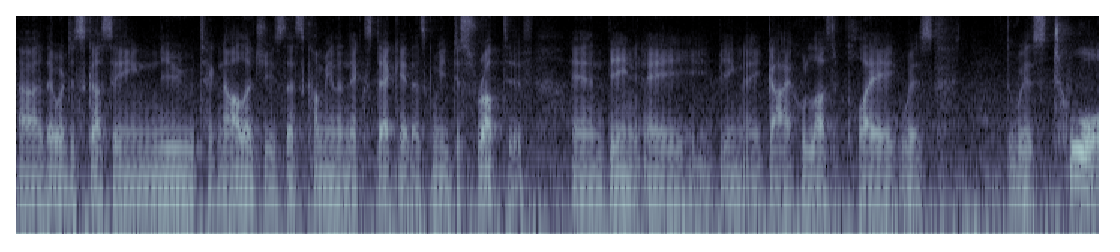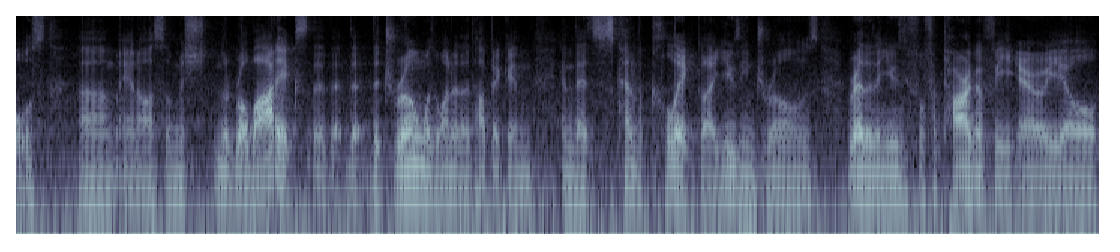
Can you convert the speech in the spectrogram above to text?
uh, they were discussing new technologies that's coming in the next decade that's going to be disruptive. And being a being a guy who loves to play with with tools um, and also mach- the robotics, uh, the, the, the, drone was one of the topic, and and that's kind of clicked like using drones rather than using for photography, aerial,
